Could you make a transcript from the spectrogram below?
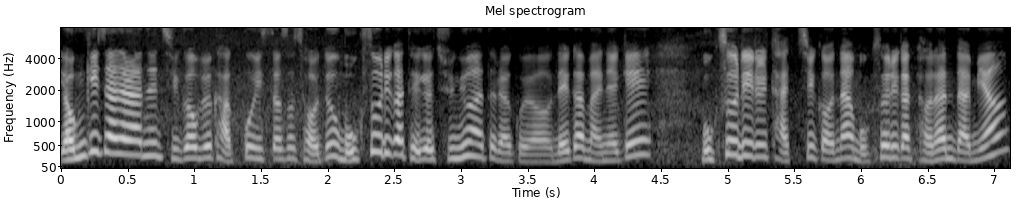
연기자라는 직업을 갖고 있어서 저도 목소리가 되게 중요하더라고요. 내가 만약에 목소리를 다치거나 목소리가 변한다면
